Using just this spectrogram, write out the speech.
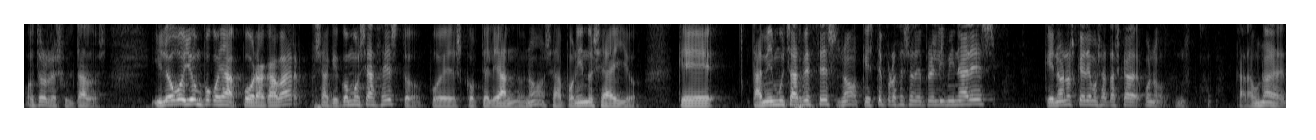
otros resultados. Y luego yo un poco ya, por acabar, o sea, que ¿cómo se hace esto? Pues cocteleando, ¿no? O sea, poniéndose a ello. Que también muchas veces, ¿no? Que este proceso de preliminares, que no nos quedemos atascados, bueno, cada una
